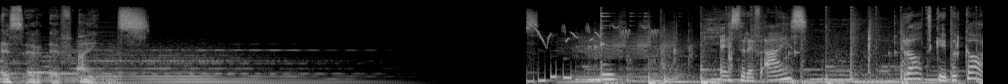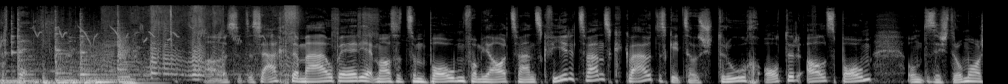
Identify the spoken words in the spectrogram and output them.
SRF 1. SRF 1 Ratgeber Garten also, das echte Maulbeere hat man also zum Baum vom Jahr 2024 gewählt. Das gibt es als Strauch oder als Baum. Und es ist darum auch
